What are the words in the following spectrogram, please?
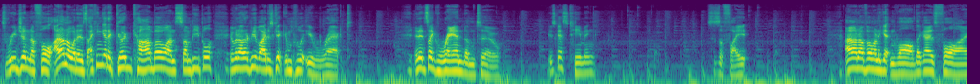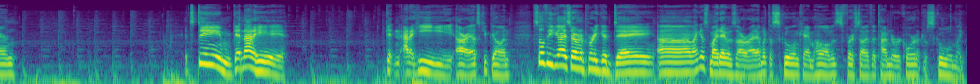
It's regen to full. I don't know what it is. I can get a good combo on some people. If on other people, I just get completely wrecked. And it's like random, too. These guys teaming? This is a fight. I don't know if I want to get involved. That guy is full iron. It's team! Getting out of here! Getting out of here! Alright, let's keep going. So if you guys are having a pretty good day, um, I guess my day was alright. I went to school and came home. This is the first time I've had time to record after school in like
